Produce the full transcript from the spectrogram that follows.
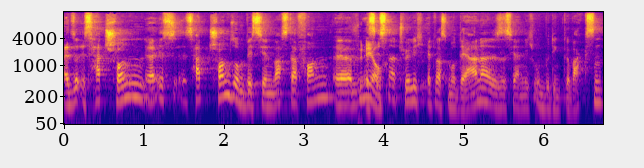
also es hat schon, es, es hat schon so ein bisschen was davon. Ähm, es ist natürlich etwas moderner, es ist ja nicht unbedingt gewachsen.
